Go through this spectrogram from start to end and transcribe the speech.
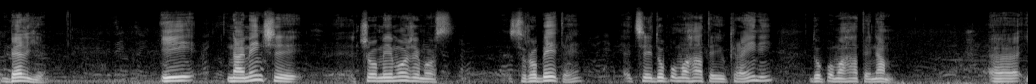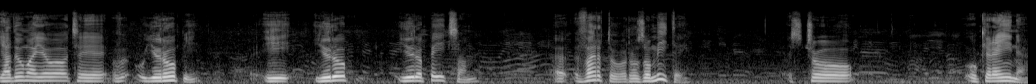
Бельгія. І найменше, що ми можемо зробити, це допомагати Україні, допомагати нам. Е, Я думаю, це в Європі і європ, європейцям е, варто розуміти, що Україна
